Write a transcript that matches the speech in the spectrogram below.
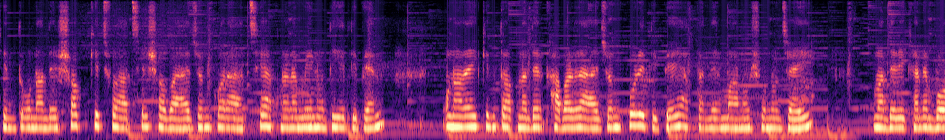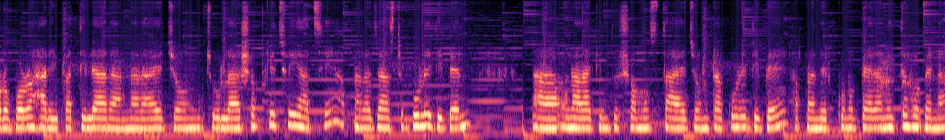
কিন্তু ওনাদের সব কিছু আছে, সব আয়োজন করা আছে। আপনারা মেনু দিয়ে দিবেন। ওনারাই কিন্তু আপনাদের খাবারের আয়োজন করে দিবে আপনাদের মানুষ অনুযায়ী। আমাদের এখানে বড় বড় হাঁড়ি পাতিলা, রান্নার আয়োজন, চুলা সবকিছুই আছে, আপনারা জাস্ট বলে দিবেন। ওনারা কিন্তু সমস্ত আয়োজনটা করে দিবে, আপনাদের কোনো প্যারা নিতে হবে না।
